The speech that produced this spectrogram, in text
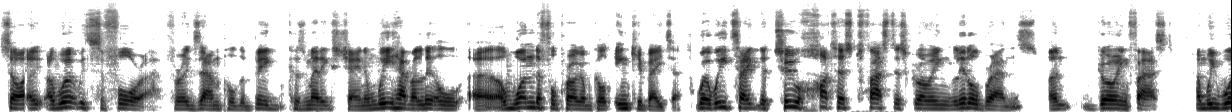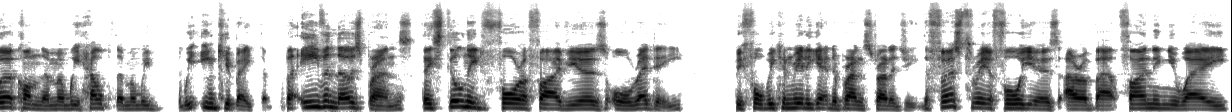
So I, I, work with Sephora, for example, the big cosmetics chain, and we have a little, uh, a wonderful program called Incubator, where we take the two hottest, fastest growing little brands and growing fast, and we work on them and we help them and we we incubate them. But even those brands, they still need four or five years already before we can really get into brand strategy. The first three or four years are about finding your way,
